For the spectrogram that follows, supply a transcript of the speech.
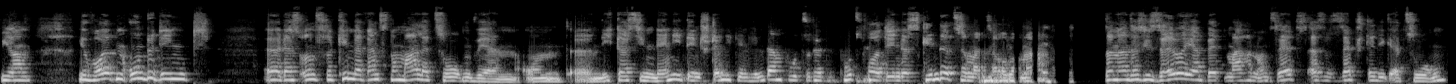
Wir, haben, wir wollten unbedingt, äh, dass unsere Kinder ganz normal erzogen werden und äh, nicht, dass die Nanny den ständig den Hintern putzt oder die Putzfrau den das Kinderzimmer sauber macht, sondern dass sie selber ihr Bett machen und selbst, also selbstständig erzogen.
